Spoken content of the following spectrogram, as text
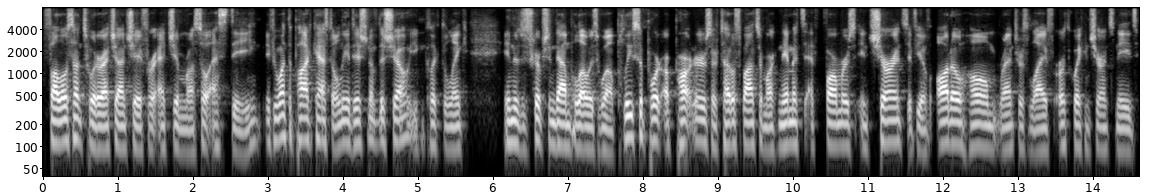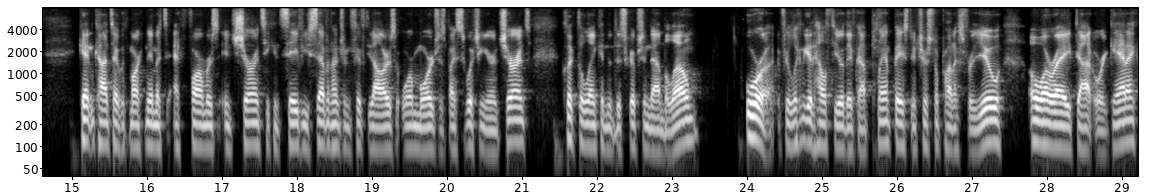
Follow us on Twitter at John Schaefer at Jim Russell SD. If you want the podcast only edition of the show, you can click the link in the description down below as well. Please support our partners, our title sponsor, Marc Nimetz at Farmers Insurance. If you have auto, home, renters, life, earthquake insurance needs, get in contact with Marc Nimetz at Farmers Insurance. He can save you $750 or more just by switching your insurance. Click the link in the description down below. Ora, if you're looking to get healthier, they've got plant based nutritional products for you. ORA.organic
